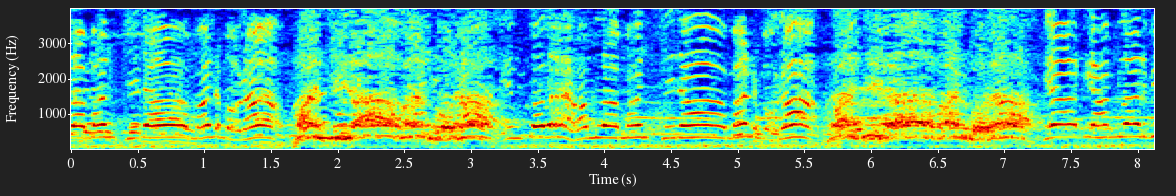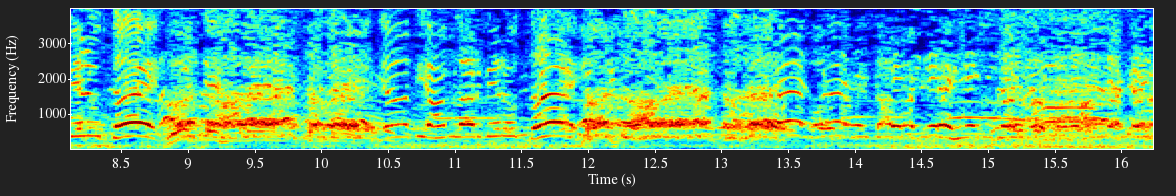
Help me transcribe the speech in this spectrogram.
হামলা মানছি না মানব না। মানছি না মানব না। তিনতলায় হামলা মানছি না মানব না। মানছি না মানব না। জিহাদি হামলার বিরুদ্ধে। লড়তে হবে একসাথে। জিহাদি হামলার বিরুদ্ধে। লড়তে হবে একসাথে। হিন্দুদের আমরা কেন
